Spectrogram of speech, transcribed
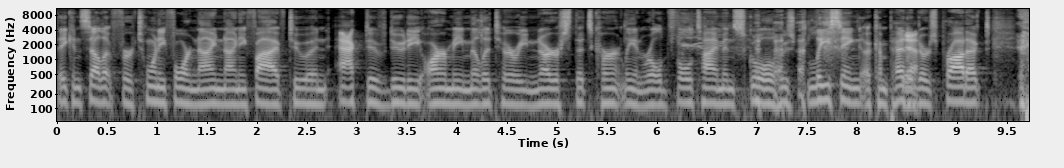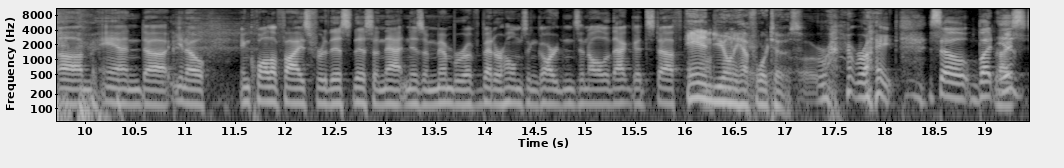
they can sell it for twenty four nine ninety five to an active duty Army military nurse that's currently enrolled full time in school who's leasing a competitor's product, um, and uh, you know. And qualifies for this, this, and that, and is a member of Better Homes and Gardens and all of that good stuff. And you only have four toes. right. So, but Right. is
